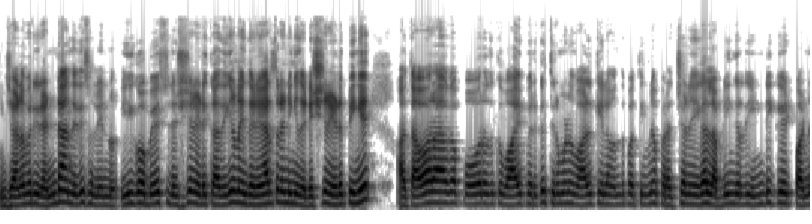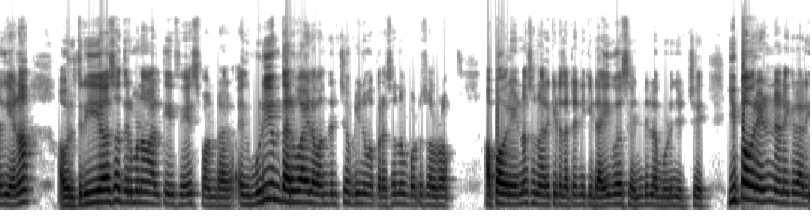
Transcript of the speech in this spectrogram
ஜனவரி ரெண்டாம் தேதி சொல்லியிருந்தோம். ஈகோ பேஸ்டு டெசிஷன் எடுக்காதீங்க. ஆனால் இந்த நேரத்தில் நீங்கள் இந்த டெசிஷன் எடுப்பீங்க. அது தவறாக போகிறதுக்கு வாய்ப்பு இருக்குது திருமண வாழ்க்கையில் வந்து பார்த்திங்கன்னா பிரச்சனைகள் அப்படிங்கிறது இண்டிகேட் பண்ணுது. ஏன்னா அவர் த்ரீ இயர்ஸாக திருமண வாழ்க்கையை ஃபேஸ் பண்ணுறாரு இது முடியும் தருவாயில் வந்துருச்சு அப்படின்னு நம்ம பிரசன்னம் போட்டு சொல்கிறோம் அப்போ அவர் என்ன சொன்னார்? கிட்டத்தட்ட இன்றைக்கி டைவர்ஸ் எண்டில் முடிஞ்சிடுச்சு. இப்போ அவர் என்ன நினைக்கிறாரு?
